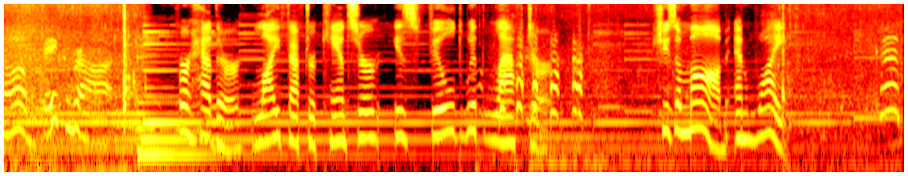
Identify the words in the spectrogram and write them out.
Oh, big rock. For Heather, life after cancer is filled with laughter. She's a mom and wife Good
